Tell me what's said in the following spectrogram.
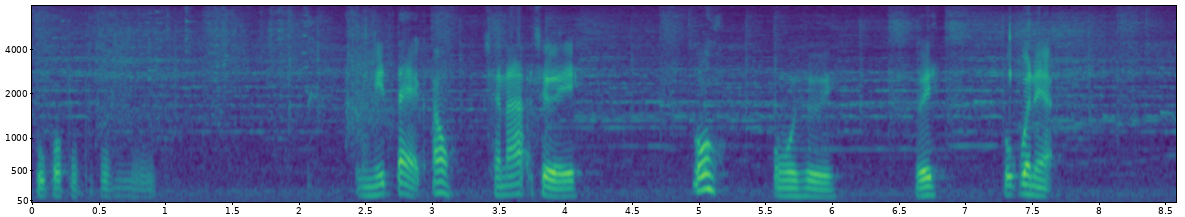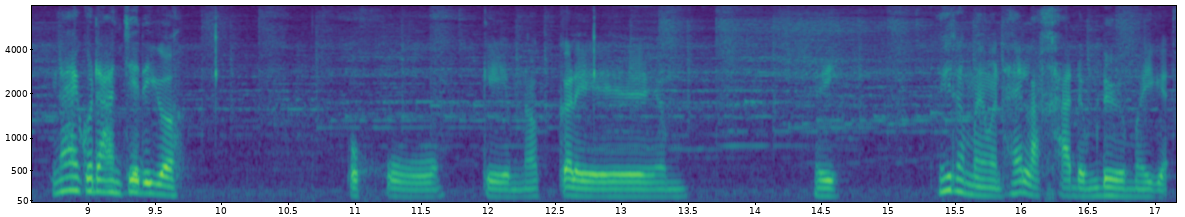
ปุ๊บปุ๊บปุ๊บปุ๊บตรงนี้แตกเอ้าชนะเฉยโอ้โอ้ยเฮ้ยเฮ้ยฟุกปะเนี่ยง่ายกว่าด่านเจ็ดอีกเหรอโอ้โหเกมเนาะเกมเฮ้ยเฮ้ยทำไมมันให้ราคาเดิมๆมาอีกอะ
